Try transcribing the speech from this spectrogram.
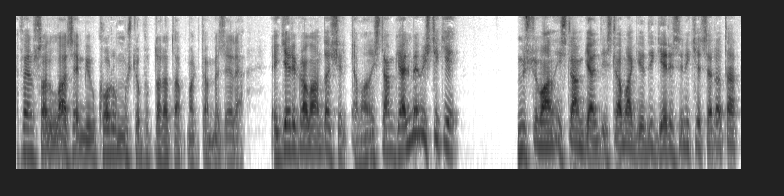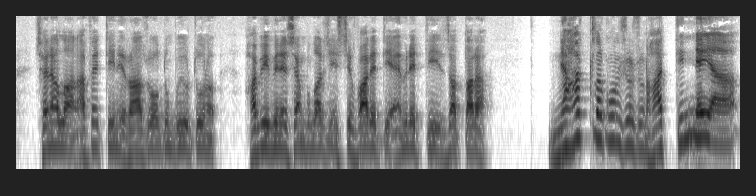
Efendimiz sallallahu aleyhi ve sellem gibi korunmuştu putlara tapmaktan mesela. E geri kalan da şirk. Ama İslam gelmemişti ki. Müslüman İslam geldi, İslam'a girdi, gerisini keser atar. Sen Allah'ın affettiğini, razı oldun buyurduğunu, Habibine sen bunlar için istiğfar et diye emrettiği zatlara ne hakla konuşuyorsun? Haddin ne ya?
